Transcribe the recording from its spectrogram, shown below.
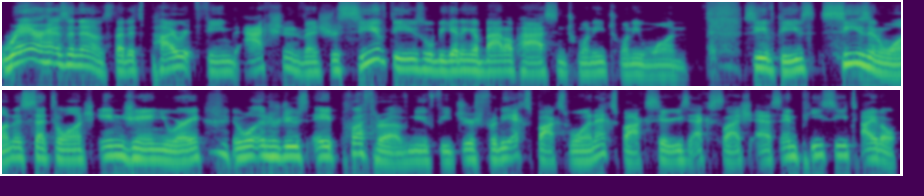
Rare has announced that its pirate themed action adventure Sea of Thieves will be getting a battle pass in 2021. Sea of Thieves Season 1 is set to launch in January. and will introduce a plethora of new features for the Xbox One, Xbox Series X/S, and PC title.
